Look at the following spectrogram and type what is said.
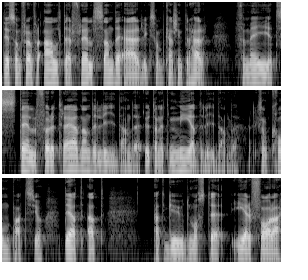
det som framför allt är frälsande är liksom kanske inte det här för mig ett ställföreträdande lidande utan ett medlidande, liksom compatio. Det är att, att, att Gud måste erfara,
